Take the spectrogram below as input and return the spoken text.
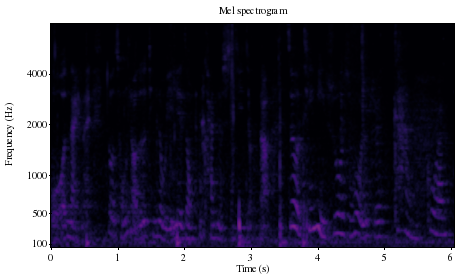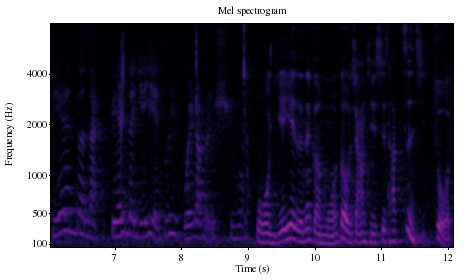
我奶奶。就我从小就是听着我爷爷这种不堪的事迹长大。所以我听你说的时候，我就觉得，看，果然别人的奶，别人的爷爷就是不会让人失望。我爷爷的那个磨豆浆机是他自己做的，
